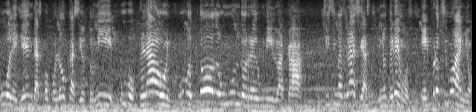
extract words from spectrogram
hubo leyendas popolocas y hubo clown, hubo todo un mundo reunido acá. Muchísimas gracias y nos veremos el próximo año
